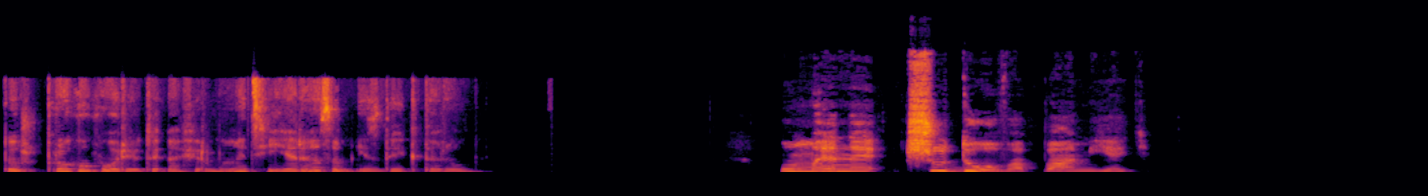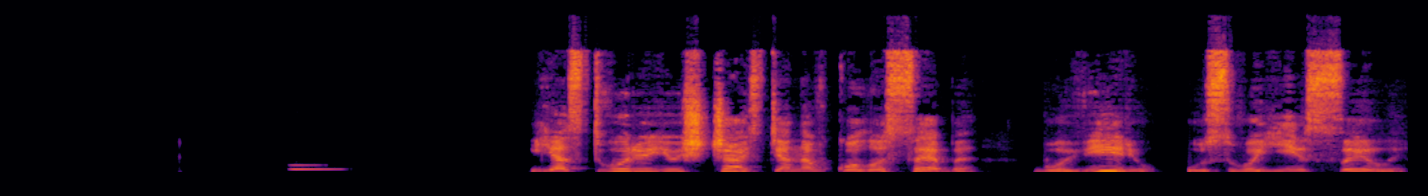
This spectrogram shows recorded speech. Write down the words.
тож проговорюйте афірмації разом із диктором. У мене чудова пам'ять. Я створюю щастя навколо себе, бо вірю у свої сили.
